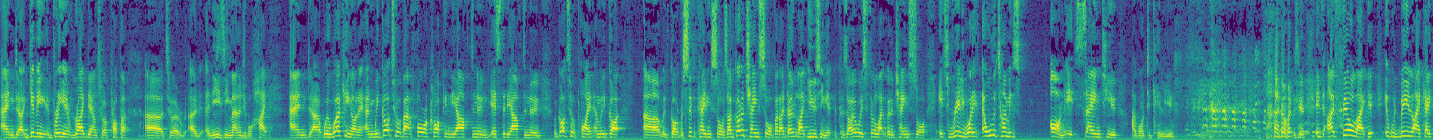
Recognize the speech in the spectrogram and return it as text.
and uh, giving, bringing it right down to a proper, uh, to a, a, an easy, manageable height. And uh, we're working on it. And we got to about four o'clock in the afternoon, yesterday afternoon. We got to a point and we've got uh, we've got reciprocating saws. I've got a chainsaw, but I don't like using it because I always feel like with a chainsaw, it's really what it, all the time it's on, it's saying to you, I want to kill you. I, want to, it, I feel like it, it would be like a,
